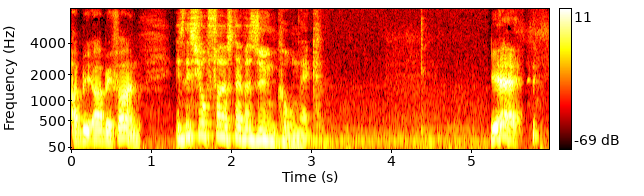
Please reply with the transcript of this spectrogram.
I'd be I'd be fine. Is this your first ever Zoom call, Nick? Yeah.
